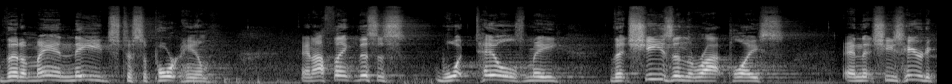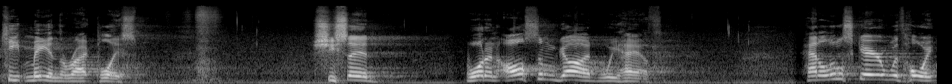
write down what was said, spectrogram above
that a man needs to support him. And I think this is what tells me that she's in the right place and that she's here to keep me in the right place. She said, What an awesome God we have. Had a little scare with Hoyt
